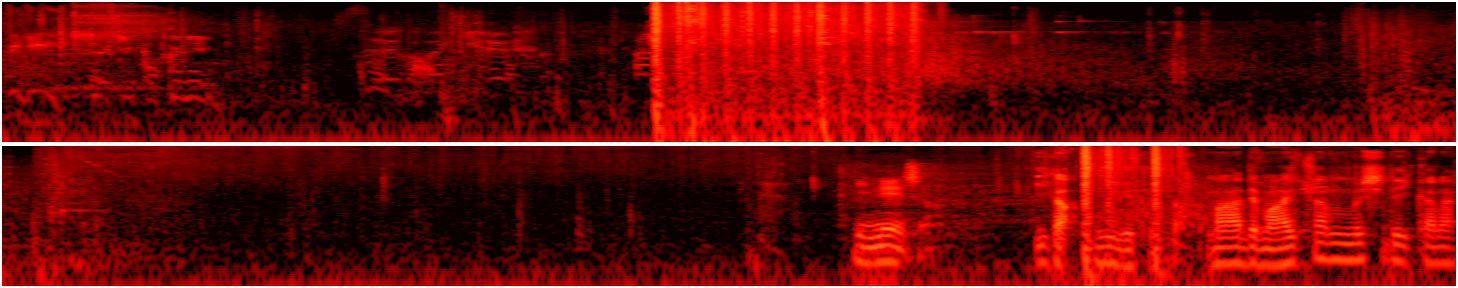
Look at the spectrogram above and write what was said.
ごいキルいねえじゃんいた逃げてたまあでもあいつは虫でいいかな。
